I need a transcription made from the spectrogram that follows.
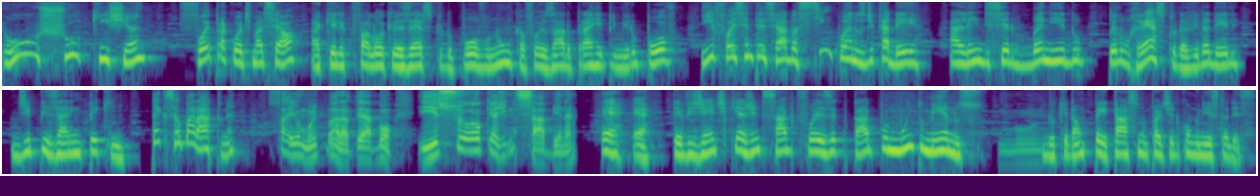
O Shu Qinxian foi para a corte marcial, aquele que falou que o exército do povo nunca foi usado para reprimir o povo, e foi sentenciado a cinco anos de cadeia, além de ser banido pelo resto da vida dele de pisar em Pequim. Até que saiu barato, né? Saiu muito barato. É, bom, isso é o que a gente sabe, né? É, é. Teve gente que a gente sabe que foi executado por muito menos Muito. do que dar um peitaço no Partido Comunista desse.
